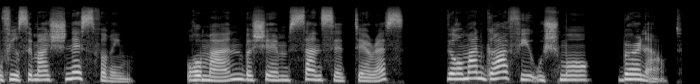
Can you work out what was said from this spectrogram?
ופרסמה שני ספרים, רומן בשם Sunset Terrace, ורומן גרפי ושמו Burnout.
